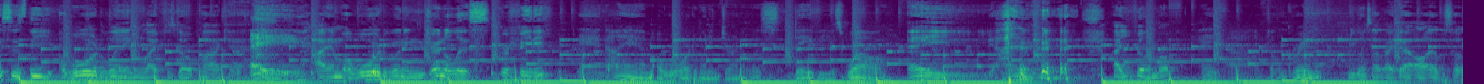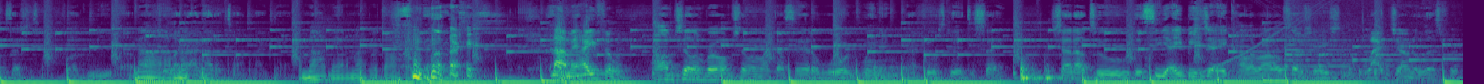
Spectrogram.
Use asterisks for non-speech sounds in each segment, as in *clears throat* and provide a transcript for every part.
This is the award winning Life is Dope podcast. Hey! I am award winning journalist Graffiti. And I am award winning journalist Davey as well. Hey, *laughs* how you feeling, bro? Hey, uh, I'm feeling great. You gonna talk like that all episodes? That's just gonna fuck me up. Nah, I feel I'm like not I gotta talk like that. I'm not, man. I'm not gonna talk *laughs* like that. nah, man, how you feeling? I'm chilling, bro. I'm chilling. Like I said, award winning. That feels good to say. Shout out to the CABJ Colorado Association of Black Journalists for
